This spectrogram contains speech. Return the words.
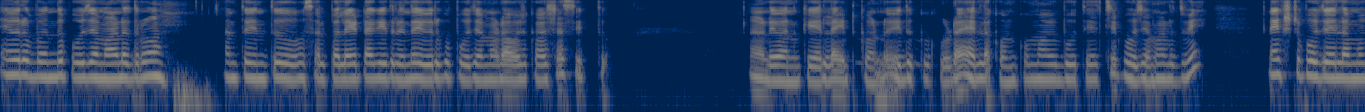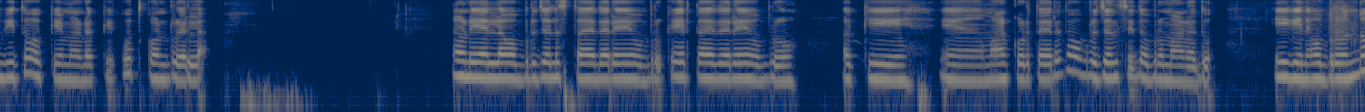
ಇವರು ಬಂದು ಪೂಜೆ ಮಾಡಿದ್ರು. ಅಂತೂ ಇಂತೂ ಸ್ವಲ್ಪ ಲೇಟ್ ಆಗಿದ್ದರಿಂದ ಇವ್ರಿಗೂ ಪೂಜೆ ಮಾಡೋ ಅವಕಾಶ ಸಿಕ್ತು. ನೋಡಿ, ಒನಕೆ ಎಲ್ಲ ಇಟ್ಕೊಂಡು ಇದಕ್ಕೂ ಕೂಡ ಎಲ್ಲ ಕುಂಕುಮ ವಿಭೂತಿ ಹಚ್ಚಿ ಪೂಜೆ ಮಾಡಿದ್ವಿ. ನೆಕ್ಸ್ಟ್ ಪೂಜೆ ಎಲ್ಲ ಮುಗೀತು ಅಕ್ಕಿ ಮಾಡೋಕ್ಕೆ ಕೂತ್ಕೊಂಡ್ರು ಎಲ್ಲ. ನೋಡಿ, ಎಲ್ಲ ಒಬ್ಬರು ಜಲಿಸ್ತಾ ಇದ್ದಾರೆ ಒಬ್ಬರು ಕೇರ್ತಾ ಇದ್ದಾರೆ ಒಬ್ಬರು ಅಕ್ಕಿ ಮಾಡಿಕೊಡ್ತಾ ಇರೋದು ಒಬ್ಬರು ಜಲ್ಸಿದ್ದು ಒಬ್ಬರು ಮಾಡೋದು. ಈಗಿನ ಒಬ್ಬರು ಒಂದು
